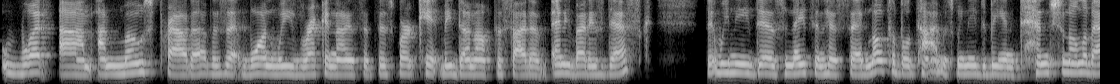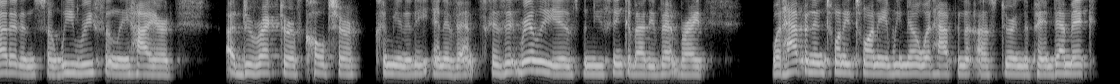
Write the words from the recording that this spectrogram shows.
What um, I'm most proud of is that one, we've recognized that this work can't be done off the side of anybody's desk. That we need, as Nathan has said multiple times, we need to be intentional about it. And so we recently hired a director of culture, community, and events, because it really is when you think about Eventbrite, what happened in 2020, we know what happened to us during the pandemic.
